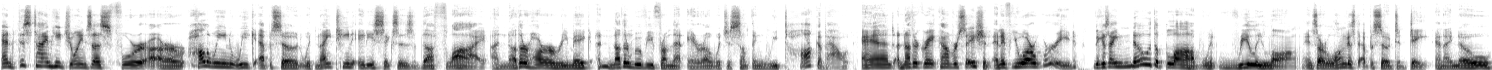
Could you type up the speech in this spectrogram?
And this time he joins us for our Halloween week episode with 1986's The Fly, another horror remake, another movie from that era, which is something we talk about, and another great conversation. And if you are worried, because I know The Blob went really long. It's our longest episode to date, and I know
